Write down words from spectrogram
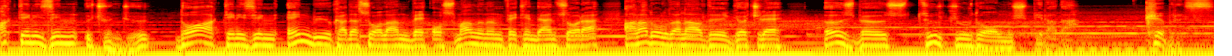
Akdeniz'in üçüncü, Doğu Akdeniz'in en büyük adası olan ve Osmanlı'nın fethinden sonra Anadolu'dan aldığı göçle özbeöz Türk yurdu olmuş bir ada. Kıbrıs.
